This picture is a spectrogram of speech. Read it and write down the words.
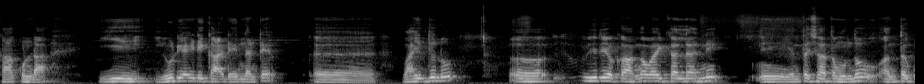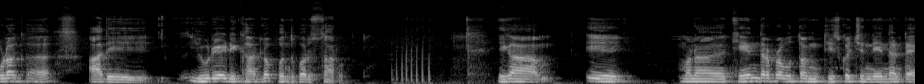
కాకుండా ఈ యూడిఐడి కార్డు ఏంటంటే వైద్యులు వీరి యొక్క అంగవైకల్యాన్ని ఎంత శాతం ఉందో అంత కూడా అది యూడిఐడి కార్డులో పొందుపరుస్తారు. ఇక ఈ మన కేంద్ర ప్రభుత్వం తీసుకొచ్చింది ఏంటంటే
